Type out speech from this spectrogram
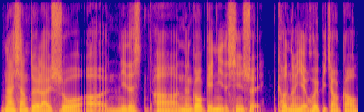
那相对来说，呃，你的啊，能够给你的薪水可能也会比较高。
